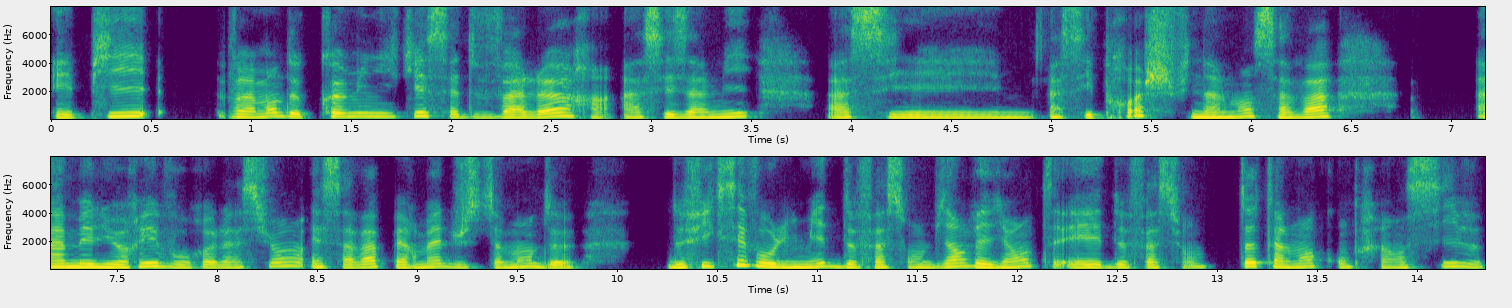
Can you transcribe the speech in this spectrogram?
Et puis vraiment de communiquer cette valeur à ses amis, à ses, à ses proches, finalement, ça va améliorer vos relations et ça va permettre justement de, de fixer vos limites de façon bienveillante et de façon totalement compréhensive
